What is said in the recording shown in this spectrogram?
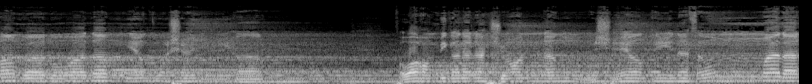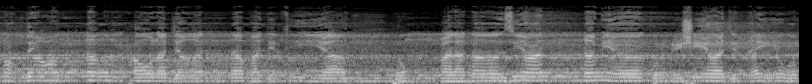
قبل ولم يك شيئا. فوربك لنحشرنهم الشياطين ثم لنحضرنهم حول جهنم جثيا ثم لننزعن من كل شيعة أيهم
